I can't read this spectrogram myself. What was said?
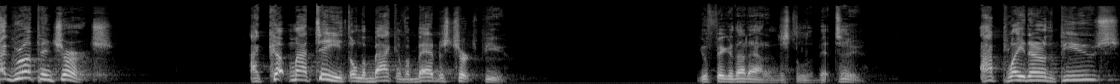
I grew up in church. I cut my teeth on the back of a Baptist church pew. You'll figure that out in just a little bit too. I played under the pews,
